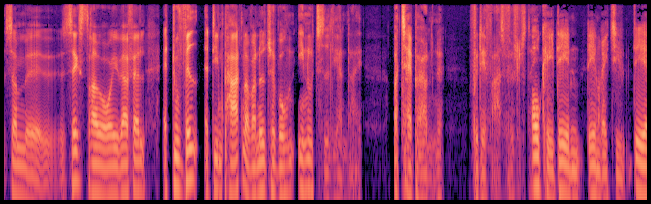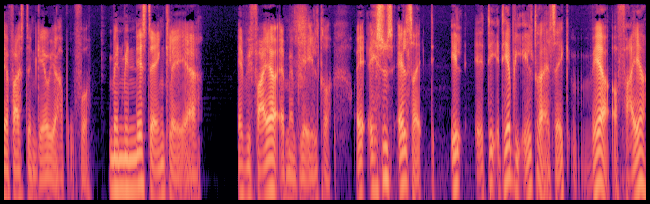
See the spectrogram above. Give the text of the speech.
som øh, 36-årig i hvert fald, at du ved, at din partner var nødt til at vågne endnu tidligere end dig. Og tage børnene, for det er fars fødselsdag. Okay, det er, en, det er en rigtig... Det er faktisk den gave, jeg har brug for. Men min næste anklage er, at vi fejrer, at man bliver ældre. Og jeg, jeg synes altså, det, det, det at blive ældre er altså ikke værd at fejre.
